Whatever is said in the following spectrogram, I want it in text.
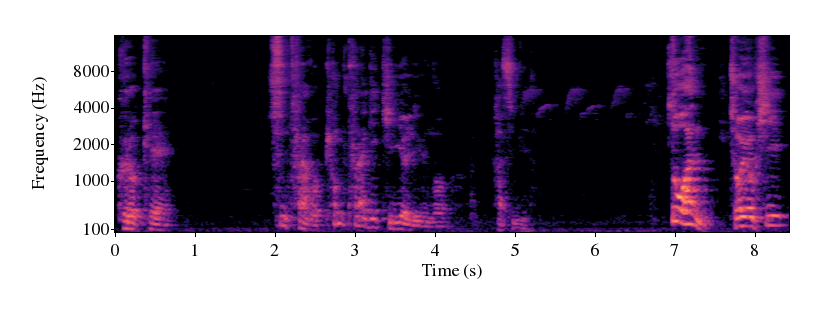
그렇게 순탄하고 평탄하게 길이 열리는 것 같습니다. 또한 저 역시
